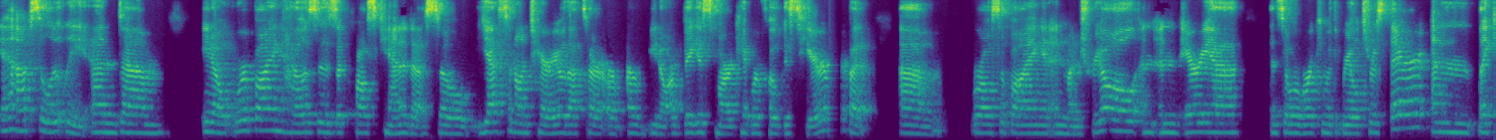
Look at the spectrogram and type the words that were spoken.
yeah, absolutely. And, um, you know, we're buying houses across Canada. So yes, in Ontario, that's our, our, our you know, our biggest market. We're focused here, but um, we're also buying in, in Montreal and an area. And so we're working with realtors there and like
